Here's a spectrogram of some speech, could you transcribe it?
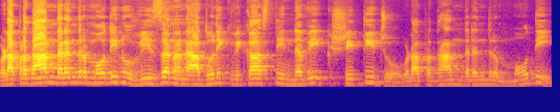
વડાપ્રધાન નરેન્દ્ર મોદીનું વિઝન અને આધુનિક વિકાસની નવી ક્ષિતિજો વડાપ્રધાન નરેન્દ્ર મોદી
